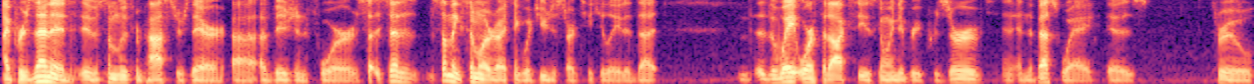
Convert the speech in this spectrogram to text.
I presented, it was some Lutheran pastors there, uh, a vision for, so said something similar to, I think, what you just articulated that the way orthodoxy is going to be preserved and, and the best way is through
